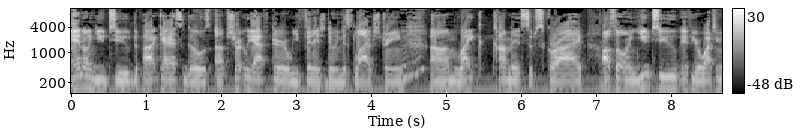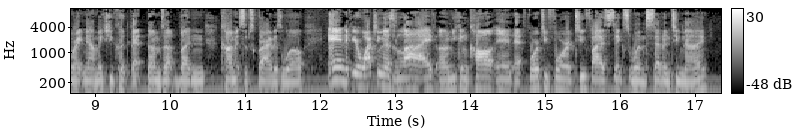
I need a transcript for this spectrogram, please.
and on YouTube. The podcast goes up shortly after we finish doing this live stream. Um, like, comment, subscribe. Also on YouTube, if you're watching right now, make sure you click that thumbs up button, comment, subscribe as well. And if you're watching us live, um, you can call in at 424 256 1729.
